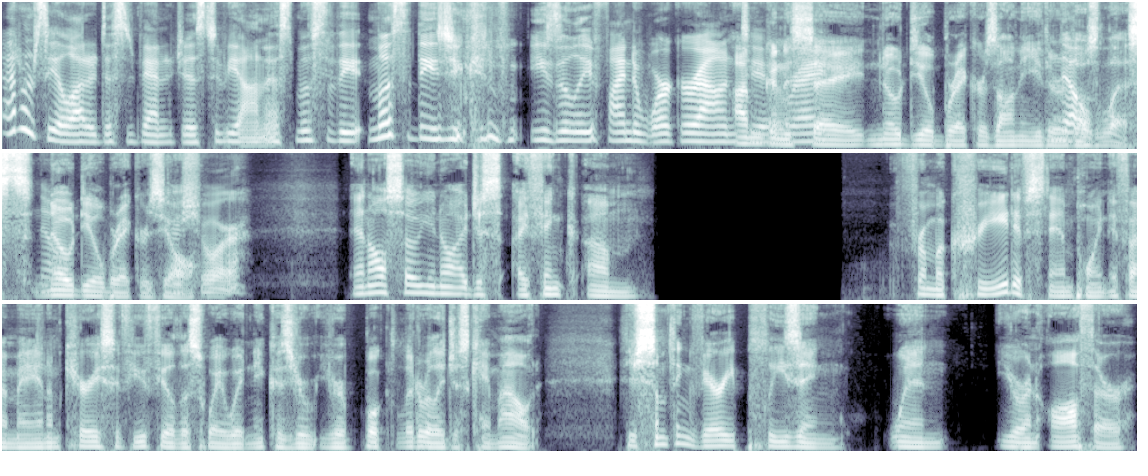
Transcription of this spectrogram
I don't see a lot of disadvantages, to be honest. Most of the most of these you can easily find a workaround. I'm going to say no deal breakers on either No. of those lists. No. No, deal breakers, y'all. sure. And also, you know, I just I think um from a creative standpoint, if I may, and I'm curious if you feel this way, Whitney, because your your book literally just came out. There's something very pleasing when you're an author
